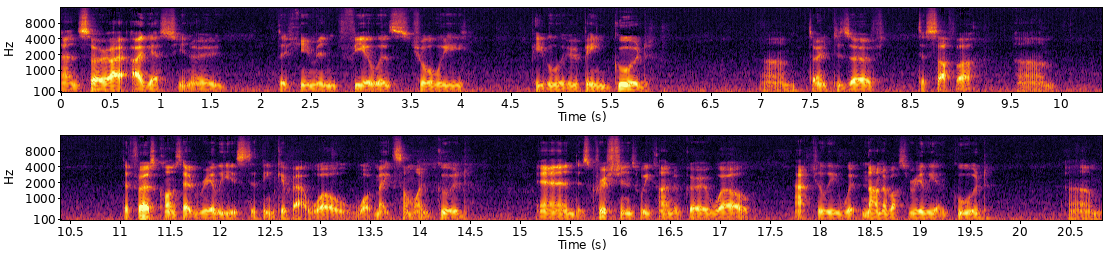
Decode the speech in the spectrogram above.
And so I, I guess, you know, the human feel is surely people who've been good um, don't deserve to suffer. Um, the first concept really is to think about, well, what makes someone good? And as Christians, we kind of go, well, actually, none of us really are good. Um,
